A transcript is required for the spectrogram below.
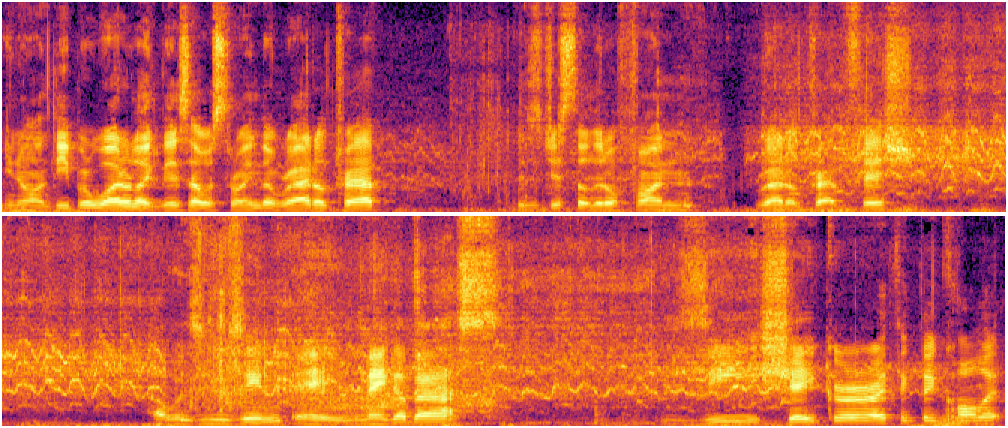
you know, on deeper water like this. I was throwing the rattle trap. This is just a little fun rattle trap fish. I was using a Megabass Z Shaker, I think they call it,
